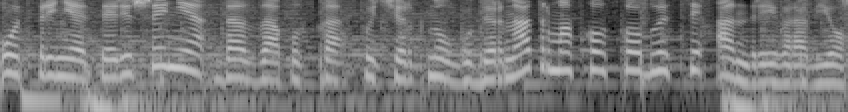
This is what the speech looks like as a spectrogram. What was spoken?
от принятия решения до запуска, подчеркнул губернатор Московской области Андрей Воробьев.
